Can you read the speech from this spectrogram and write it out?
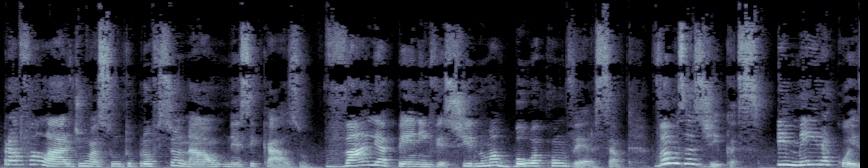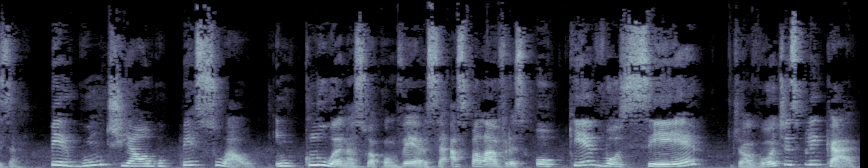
para falar de um assunto profissional nesse caso. Vale a pena investir numa boa conversa. Vamos às dicas. Primeira coisa, pergunte algo pessoal. Inclua na sua conversa as palavras o que você. Já vou te explicar.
